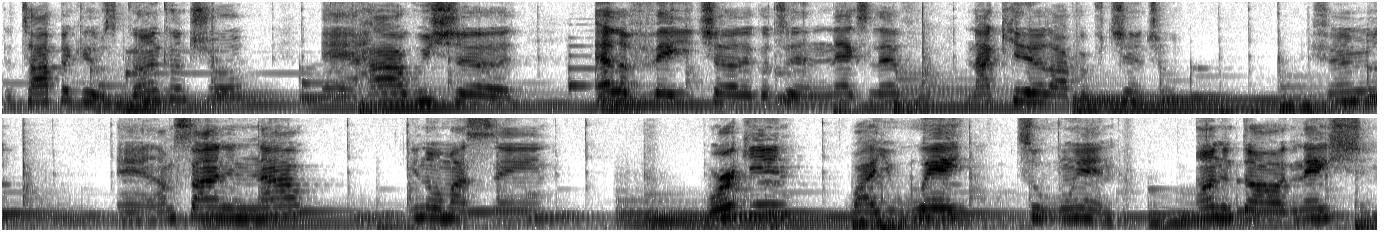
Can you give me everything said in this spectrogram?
The topic is gun control and how we should elevate each other, go to the next level, not kill our potential. You feel me? And I'm signing out. You know my saying. Working while you wait to win. Underdog Nation.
